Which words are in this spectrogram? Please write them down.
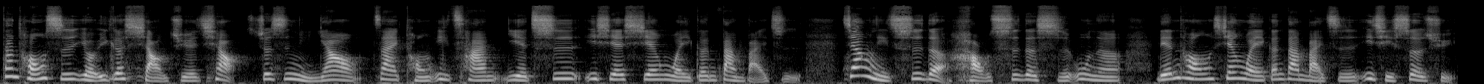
但同时有一个小诀窍，就是你要在同一餐也吃一些纤维跟蛋白质，这样你吃的好吃的食物呢，连同纤维跟蛋白质一起摄取，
